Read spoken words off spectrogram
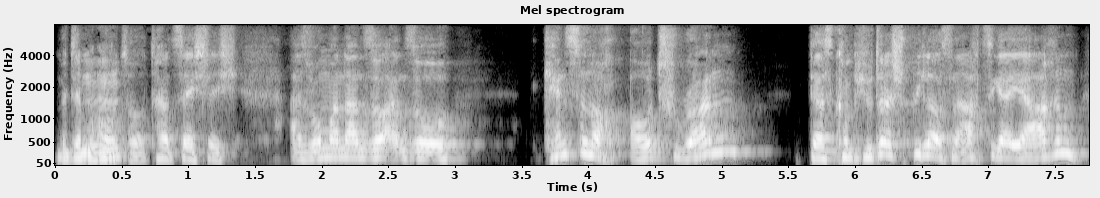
mit dem Mhm. Auto, tatsächlich. Also, wo man dann so an so, kennst du noch Outrun? Das Computerspiel aus den 80er Jahren,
